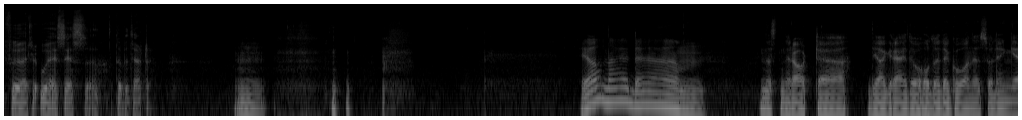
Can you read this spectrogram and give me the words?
før Oasis eh, debuterte. Mm. ja, nei, det er um, nesten rart eh, de har greid å holde det gående så lenge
